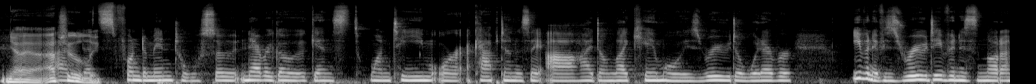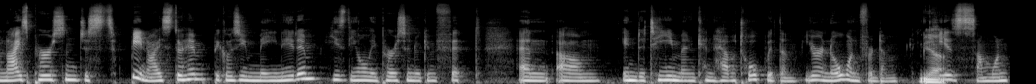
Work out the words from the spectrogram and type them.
Yeah, yeah, absolutely. It's fundamental. So never go against one team or a captain and say, ah, I don't like him or he's rude or whatever. Even if he's rude, even if he's not a nice person, just be nice to him because you may need him. He's the only person who can fit and um, in the team and can have a talk with them. You're no one for them. Yeah. He is someone.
